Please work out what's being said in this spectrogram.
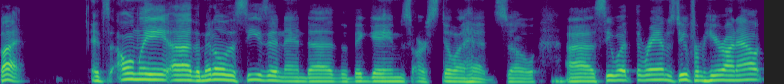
But it's only uh, the middle of the season and uh, the big games are still ahead. So, uh, see what the Rams do from here on out.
